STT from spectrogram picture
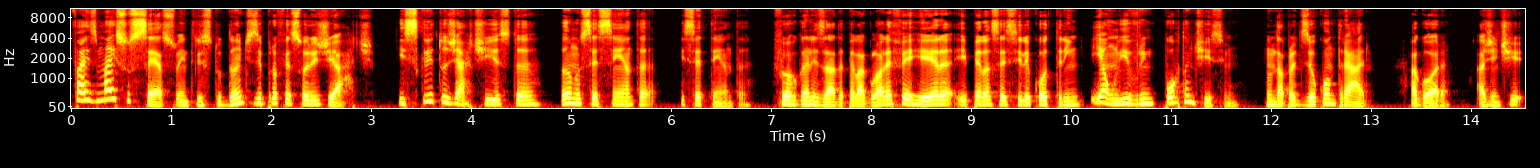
faz mais sucesso entre estudantes e professores de arte. Escritos de Artista, anos 60 e 70. Foi organizada pela Glória Ferreira e pela Cecília Cotrim e é um livro importantíssimo. Não dá para dizer o contrário. Agora, a gente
